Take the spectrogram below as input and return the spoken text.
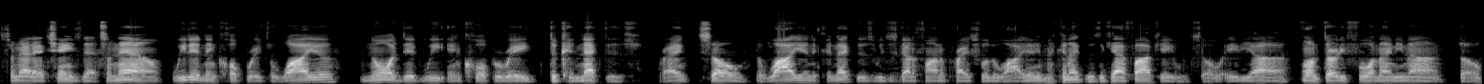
So now that changed that. So now we didn't incorporate the wire, nor did we incorporate the connectors right? So the wire and the connectors, we just got to find a price for the wire and the connectors, the Cat5 cable. So ADI, 134.99. So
